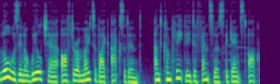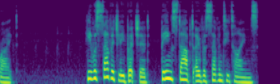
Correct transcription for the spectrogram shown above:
Law was in a wheelchair after a motorbike accident and completely defenseless against Arkwright. He was savagely butchered, being stabbed over 70 times,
